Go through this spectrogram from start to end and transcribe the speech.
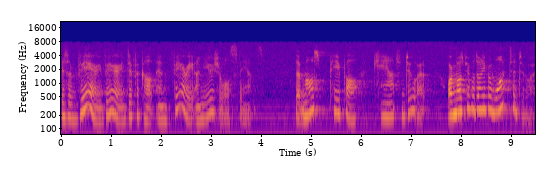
is a very, very difficult and very unusual stance. That most people can't do it, or most people don't even want to do it.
